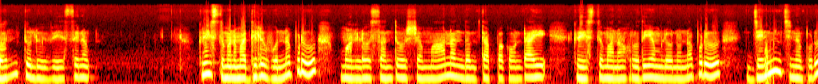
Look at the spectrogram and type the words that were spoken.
గంతులు వేసెను. క్రీస్తు మన మధ్యలో ఉన్నప్పుడు మనలో సంతోషం ఆనందం తప్పక ఉంటాయి. క్రీస్తు మన హృదయంలోనున్నప్పుడు జన్మించినప్పుడు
